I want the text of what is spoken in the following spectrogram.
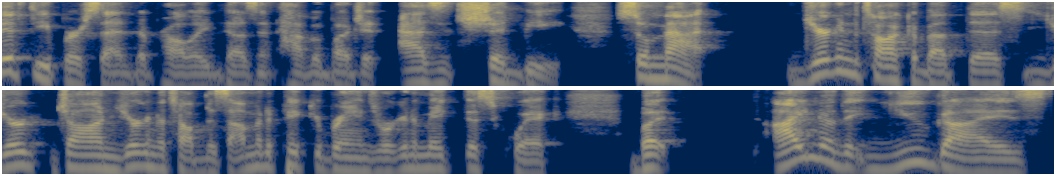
50% that probably doesn't have a budget as it should be. So Matt, you're going to talk about this. You're John, you're going to talk about this. I'm going to pick your brains. We're going to make this quick. But I know that you guys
